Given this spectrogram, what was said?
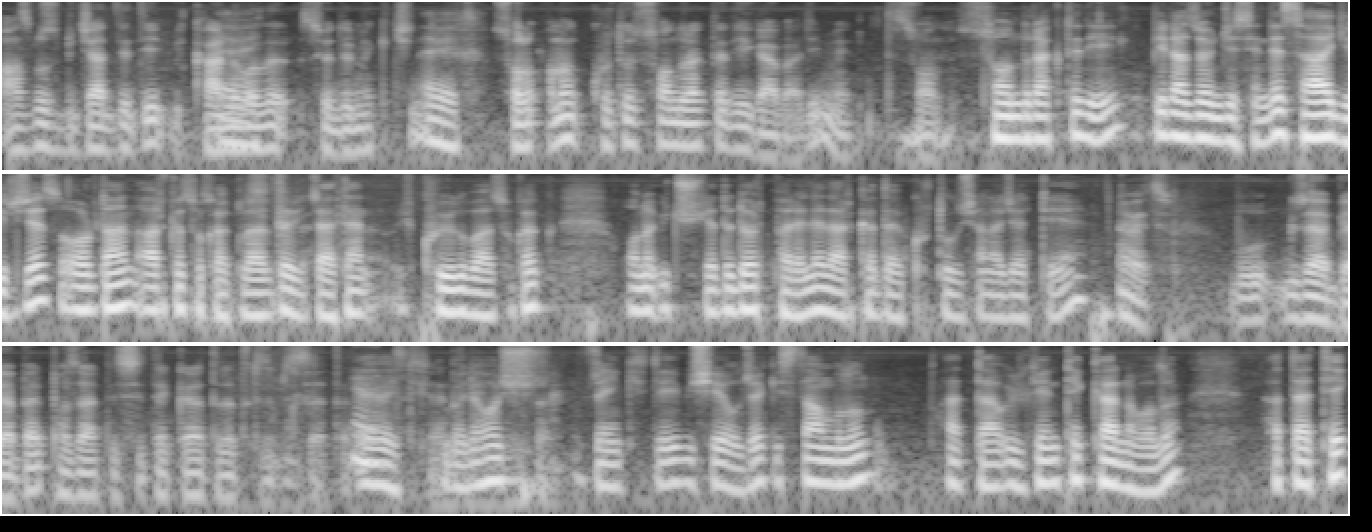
az buz bir cadde değil bir karnavalı evet. sürdürmek için. Evet. Son, ama Kurtuluş son durakta değil galiba değil mi? Son. Son durakta değil. Biraz öncesinde sağa gireceğiz. Oradan arka sokaklarda zaten Kuyulubağ sokak ona üç ya da dört paralel arkada Kurtuluş Ana Cadde'ye. Evet. Bu güzel bir haber. Pazartesi tekrar hatırlatırız biz zaten. Evet. evet böyle hoş renkli bir şey olacak. İstanbul'un hatta ülkenin tek karnavalı. Hatta tek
